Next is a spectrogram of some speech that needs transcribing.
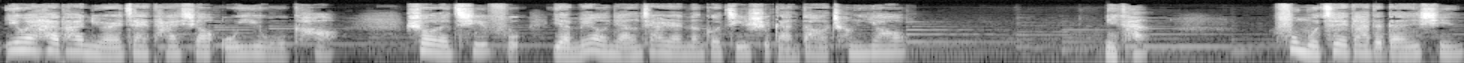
因为害怕女儿在他乡无依无靠，受了欺负也没有娘家人能够及时赶到撑腰。你看，父母最大的担心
